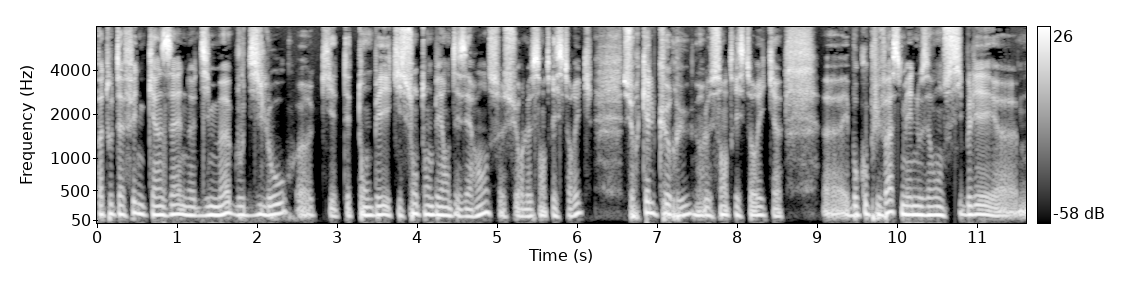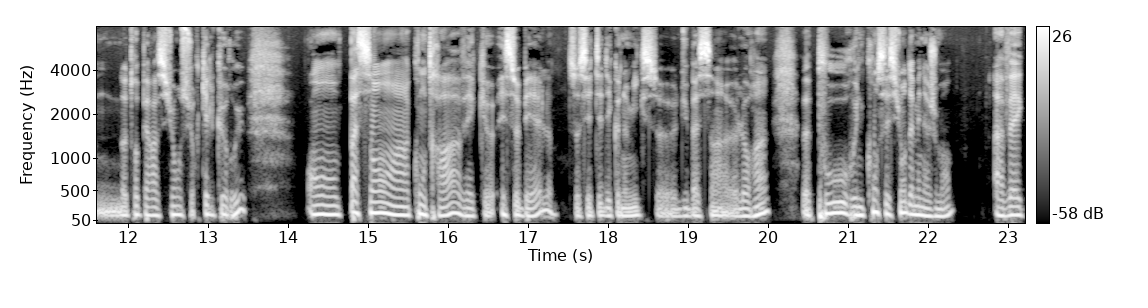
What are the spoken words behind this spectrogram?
pas tout à fait une quinzaine d'immeubles ou d'îlots euh, qui étaient tombés et qui sont tombés en déshérence sur le centre historique, sur quelques rues. Le centre historique euh, est beaucoup plus vaste, mais nous avons ciblé notre opération sur quelques rues en passant un contrat avec SEBL, Société d'économique du bassin lorrain, pour une concession d'aménagement avec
